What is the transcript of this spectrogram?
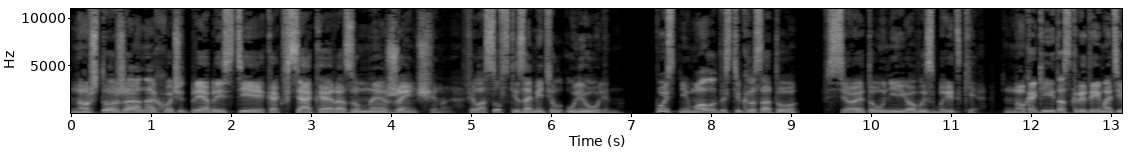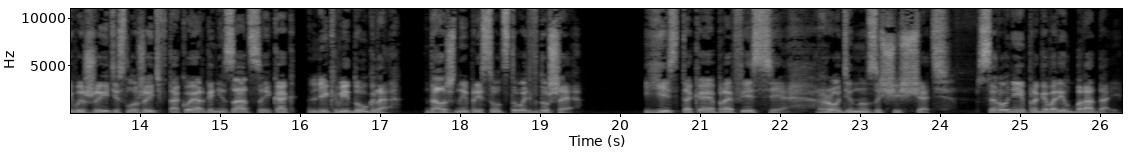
«Но что же она хочет приобрести, как всякая разумная женщина?» — философски заметил Улиулин. «Пусть не молодость и красоту, все это у нее в избытке, но какие-то скрытые мотивы жить и служить в такой организации, как Ликвидугра, должны присутствовать в душе. Есть такая профессия — родину защищать», — с иронией проговорил Бородай.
